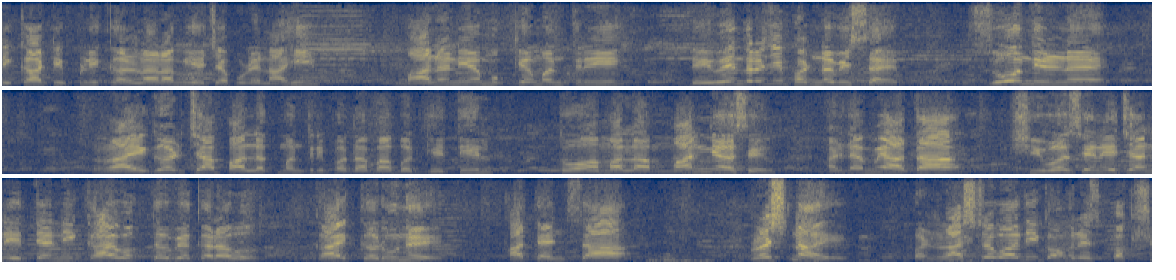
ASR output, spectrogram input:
टीका टिप्पणी करणार आम्ही याच्यापुढे नाही. माननीय मुख्यमंत्री देवेंद्रजी फडणवीस साहेब जो निर्णय रायगडच्या पालकमंत्रीपदाबाबत घेतील तो आम्हाला मान्य असेल. आणि त्यामुळे आता शिवसेनेच्या नेत्यांनी काय वक्तव्य करावं काय करू नये हा त्यांचा प्रश्न आहे. पण राष्ट्रवादी काँग्रेस पक्ष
